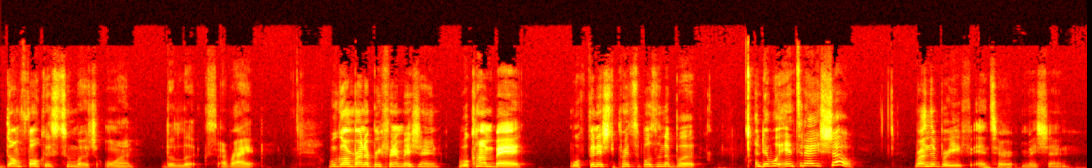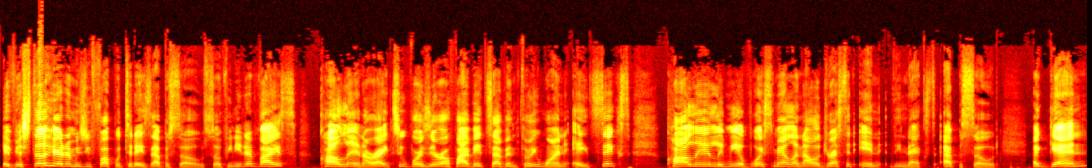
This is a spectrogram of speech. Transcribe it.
Don't focus too much on the looks. All right. We're gonna run a brief intermission. We'll come back. We'll finish the principles in the book. And then we'll end today's show. Run the brief intermission. If you're still here, that means you fuck with today's episode. So if you need advice, call in, all right? 240-587-3186. Call in, leave me a voicemail, and I'll address it in the next episode. Again,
